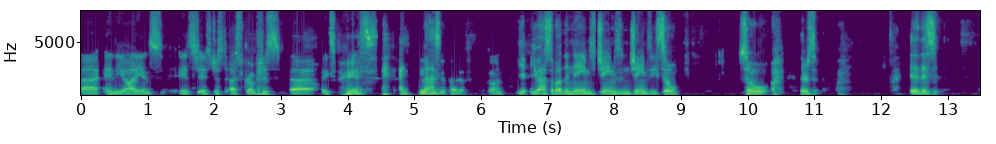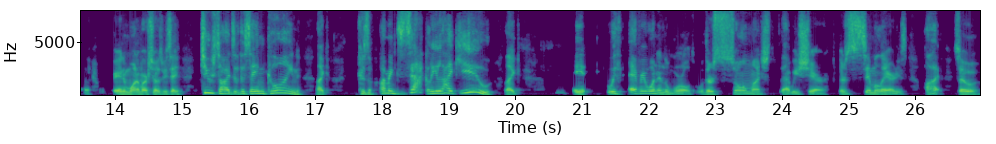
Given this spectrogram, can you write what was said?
Uh, and the audience, it's it's just a scrumptious uh, experience. And you asked part of. Go on. you, asked about the names James and Jamesy. So, so there's uh, this in one of our shows. We say two sides of the same coin, like because I'm exactly like you. Like it with everyone in the world. There's so much that we share. There's similarities. I so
